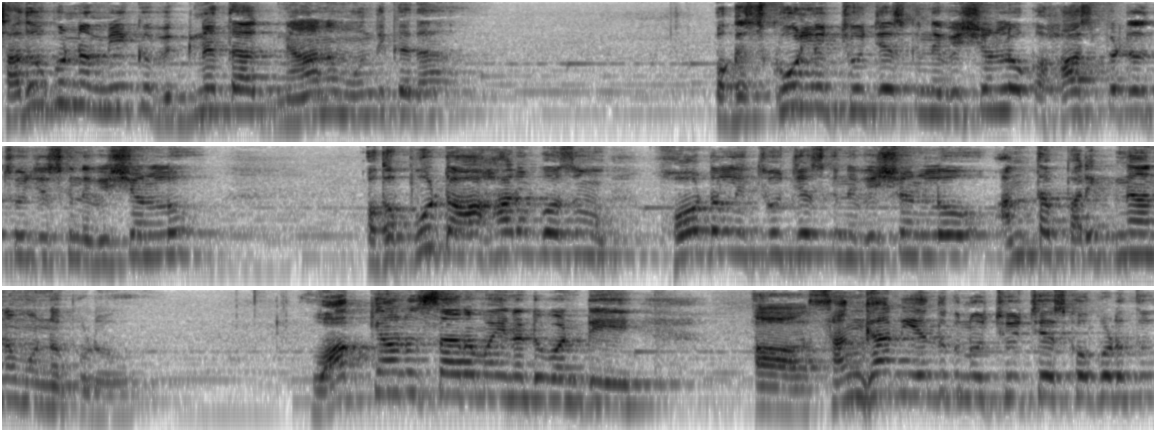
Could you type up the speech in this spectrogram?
చదువుకున్న మీకు విఘ్నత జ్ఞానం ఉంది కదా? ఒక స్కూల్ని చూజ్ చేసుకునే విషయంలో ఒక హాస్పిటల్ చూజ్ చేసుకునే విషయంలో ఒక పూట ఆహారం కోసం హోటల్ని చూజ్ చేసుకునే విషయంలో అంత పరిజ్ఞానం ఉన్నప్పుడు వాక్యానుసారమైనటువంటి ఆ సంఘాన్ని ఎందుకు నువ్వు చూజ్ చేసుకోకూడదు?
